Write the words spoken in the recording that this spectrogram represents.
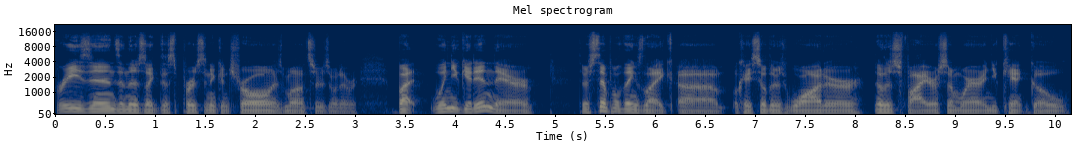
reasons, and there's like this person in control, and there's monsters, or whatever. But when you get in there, there's simple things like, um, okay, so there's water, no, there's fire somewhere, and you can't go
